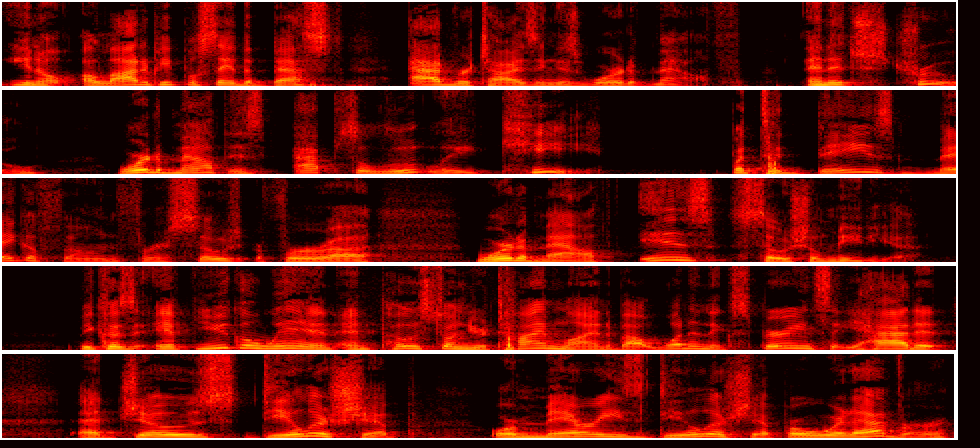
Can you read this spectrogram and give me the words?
you know a lot of people say the best advertising is word of mouth. And it's true. Word of mouth is absolutely key. But today's megaphone for social for uh, word of mouth is social media. Because if you go in and post on your timeline about what an experience that you had at at Joe's dealership or Mary's dealership or whatever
